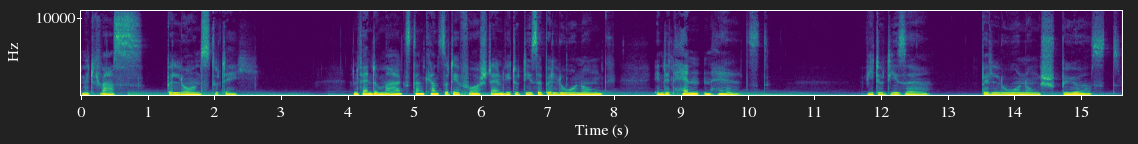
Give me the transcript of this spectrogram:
Mit was belohnst du dich? Und wenn du magst, dann kannst du dir vorstellen, wie du diese Belohnung in den Händen hältst wie du diese Belohnung spürst,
